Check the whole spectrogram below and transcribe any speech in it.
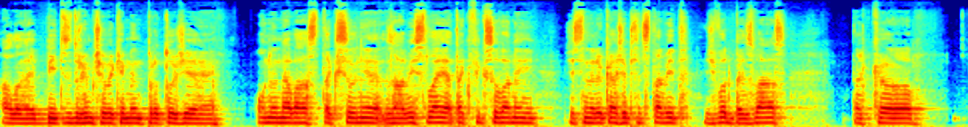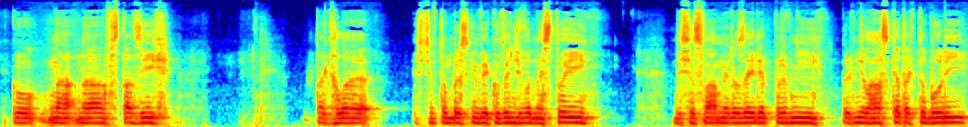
ale být s druhým člověkem jen proto, že on na vás tak silně závislý a tak fixovaný, že si nedokáže představit život bez vás, tak jako na, na vztazích takhle ještě v tom brzkém věku ten život nestojí. Když se s vámi rozejde první, první láska, tak to bolí.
